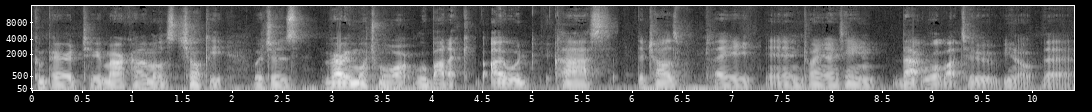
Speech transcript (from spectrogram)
compared to Mark Hamill's Chucky, which is very much more robotic. I would class the Child's Play in 2019 that robot to you know the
